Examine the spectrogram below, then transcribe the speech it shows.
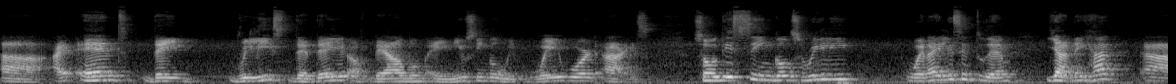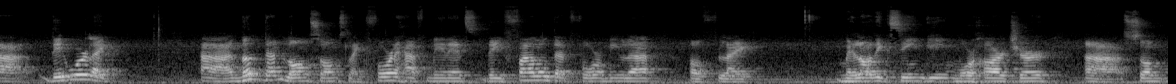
uh, I, and they released the day of the album a new single with Wayward Eyes. So these singles really, when I listen to them, yeah, they had, uh, they were like uh, not that long songs, like four and a half minutes. They followed that formula of like melodic singing, more harsher, uh, some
